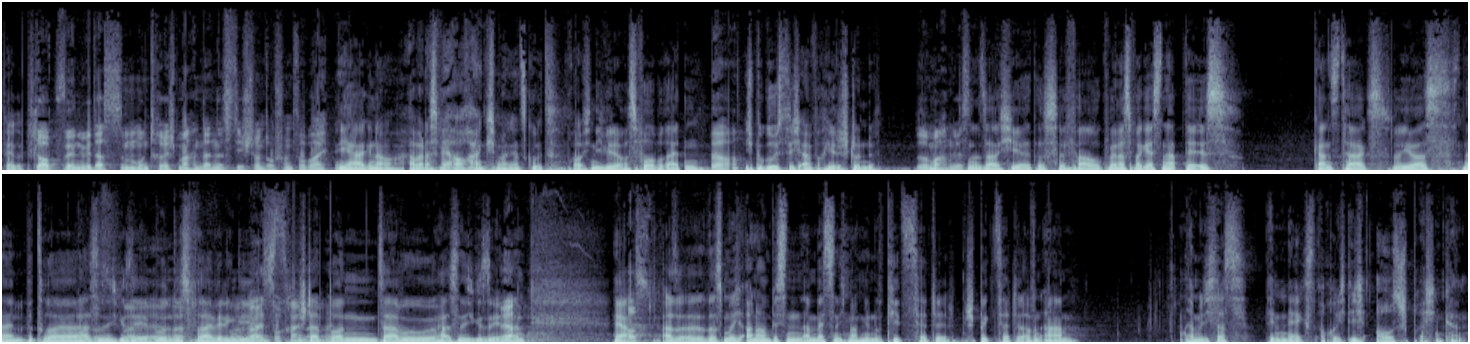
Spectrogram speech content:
Sehr gut. Ich glaube, wenn wir das im Unterricht machen, dann ist die Stunde auch schon vorbei. Ja, genau. Aber das wäre auch eigentlich mal ganz gut. Brauche ich nie wieder was vorbereiten. Ja. Ich begrüße dich einfach jede Stunde. So machen wir es. Und dann sage ich hier, das ist der Faruk. Wenn ihr das vergessen habt, der ist ganztags, wie was? Nein, Betreuer, hast du nicht gesehen? Bundesfreiwilligendienst, Stadt Bonn, Tabu, hast du nicht gesehen. Ja. Ne? Ja, also das muss ich auch noch ein bisschen am besten. Ich mache mir Notizzettel, Spickzettel auf den Arm, damit ich das demnächst auch richtig aussprechen kann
